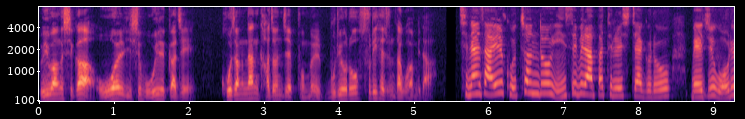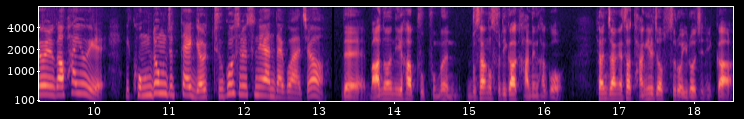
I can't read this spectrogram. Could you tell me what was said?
의왕시가 5월 25일까지 고장난 가전제품을 무료로 수리해준다고 합니다. 지난 4일 고천동 인스빌 아파트를 시작으로 매주 월요일과 화요일 이 공동주택 12곳을 순회한다고 하죠. 네, 만 원 이하 부품은 무상 수리가 가능하고 현장에서 당일 접수로 이루어지니까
